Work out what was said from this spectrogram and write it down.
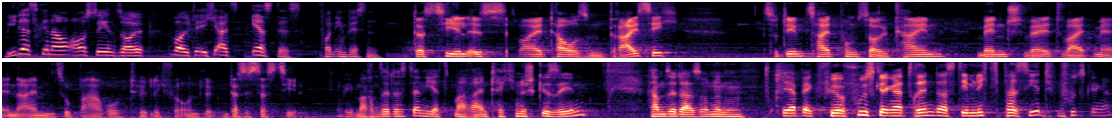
Wie das genau aussehen soll, wollte ich als erstes von ihm wissen. Das Ziel ist 2030 zu dem Zeitpunkt soll kein Mensch weltweit mehr in einem Subaru tödlich verunglücken. Das ist das Ziel. Wie machen Sie das denn jetzt mal rein technisch gesehen? Haben Sie da so einen Airbag für Fußgänger drin, dass dem nichts passiert, Fußgänger?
